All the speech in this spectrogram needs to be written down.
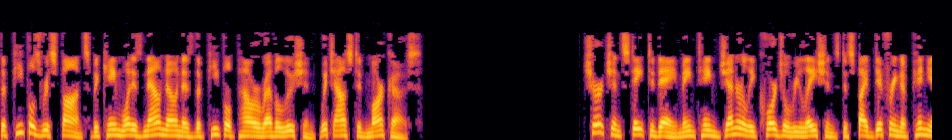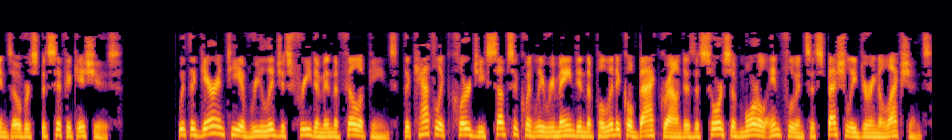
The people's response became what is now known as the People Power Revolution, which ousted Marcos. Church and state today maintain generally cordial relations despite differing opinions over specific issues. With the guarantee of religious freedom in the Philippines, the Catholic clergy subsequently remained in the political background as a source of moral influence especially during elections.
